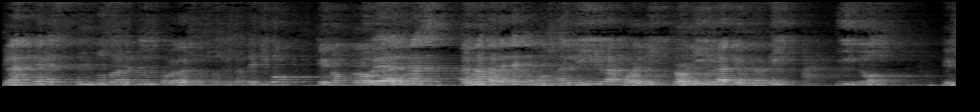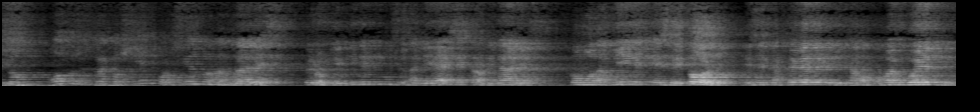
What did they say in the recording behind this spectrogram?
Glandia es no solamente un proveedor, es un socio estratégico que nos provee algunas, algunas patentes como salibra, prolibra, dioferrit, actinos, que son otros extractos 100% naturales, pero que tienen funcionalidades extraordinarias, como también es etol, es el café verde que utilizamos, como es Wellness,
